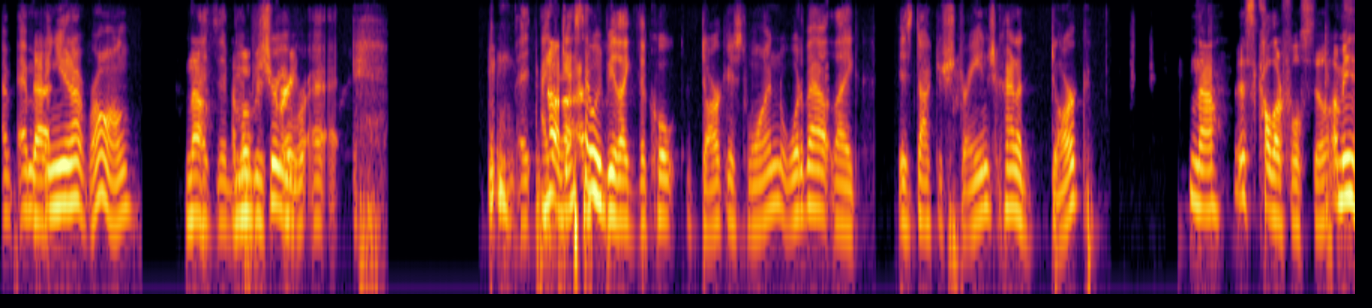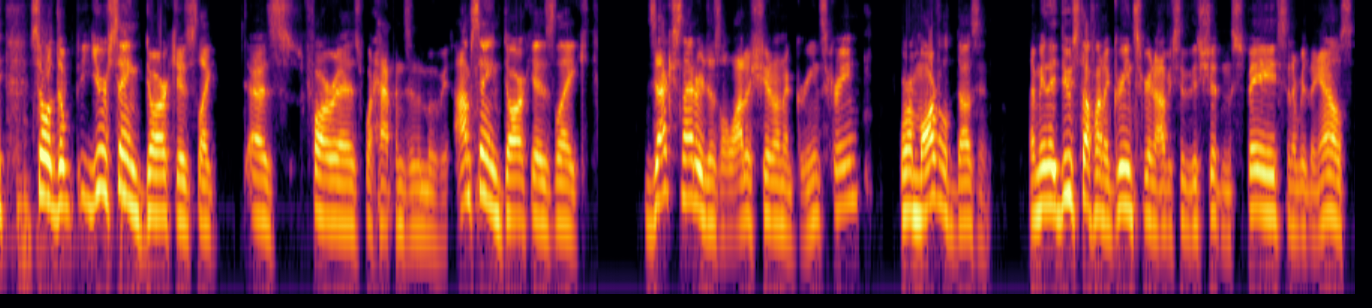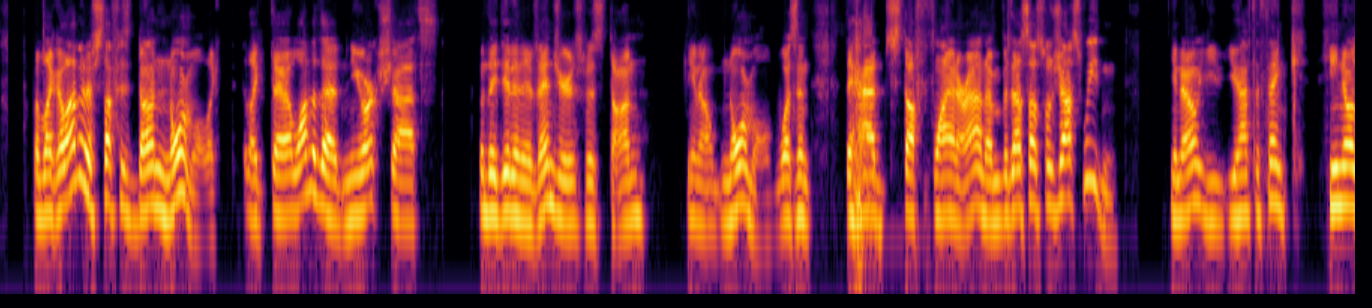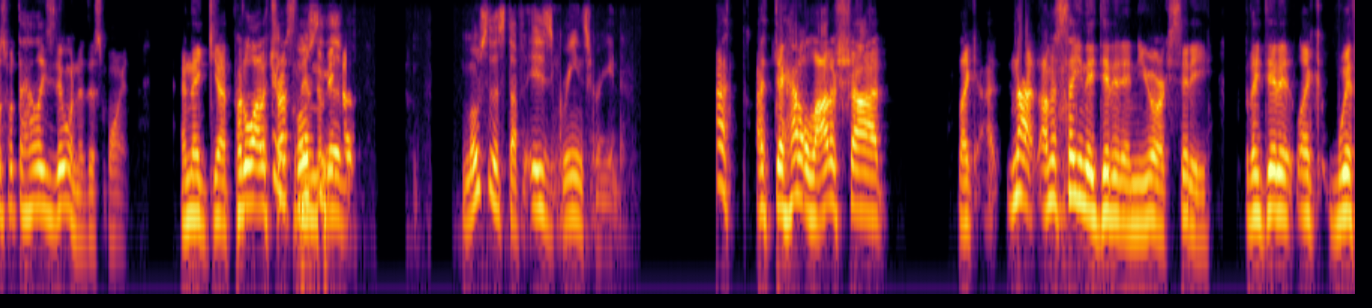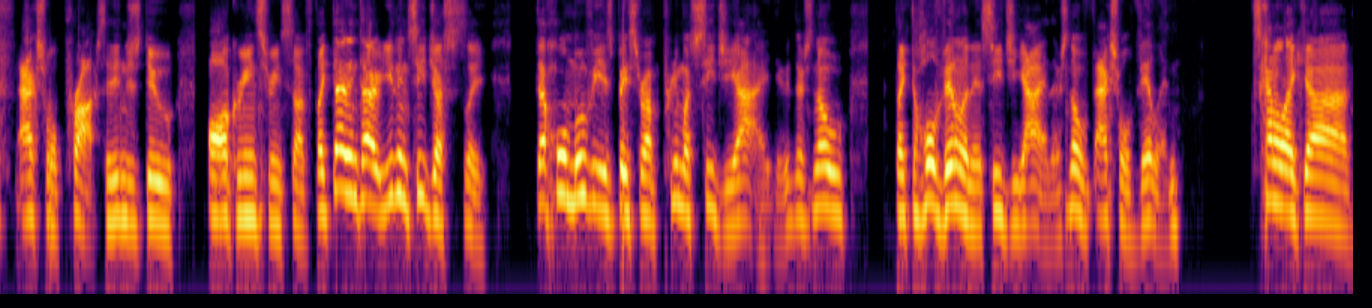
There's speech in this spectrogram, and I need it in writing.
I, I, That- and you're not wrong. No, I, I'm sure great. you're. I, No, no, guess I'm- that would be like the quote darkest one. What about like is Doctor Strange kind of dark? No, it's colorful still. I mean, so the you're saying dark is like as far as what happens in the movie. I'm saying dark is like Zack Snyder does a lot of shit on a green screen, where Marvel doesn't. I mean, they do stuff on a green screen, obviously the shit in space and everything else, but like a lot of their stuff is done normal. Like like the, a lot of the New York shots when they did in Avengers was done, you know, normal. wasn't They had stuff flying around them, but that's also Joss Whedon. You know, you you have to think he knows what the hell he's doing at this point, and they get put a lot of trust in him. most of the- Most of the stuff is green screened. They had a lot of shot, like not. I'm not saying they did it in New York City, but they did it like with actual props. They didn't just do all green screen stuff. Like that entire. You didn't see Justice League. That whole movie is based around pretty much CGI, dude. There's no like the whole villain is CGI. There's no actual villain. It's kind of like uh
